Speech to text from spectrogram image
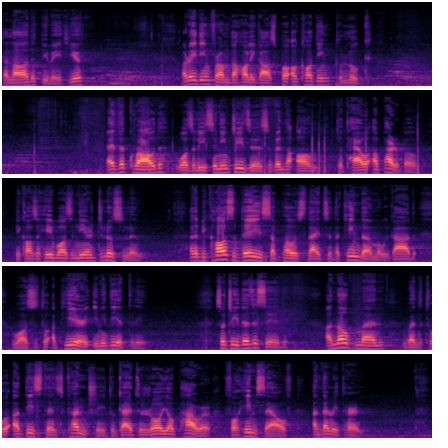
The Lord be with you. A reading from the Holy Gospel according to Luke. As the crowd was listening, Jesus went on to tell a parable because he was near Jerusalem, and because they supposed that the kingdom of God was to appear immediately. So Jesus said, A nobleman went to a distant country to get royal power for himself and then return.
